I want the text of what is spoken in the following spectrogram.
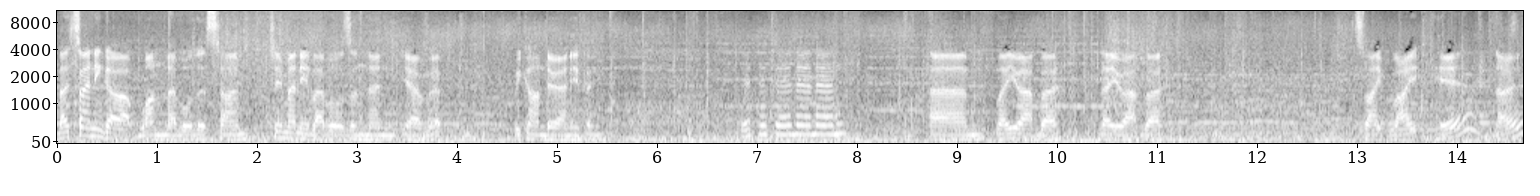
Let's only go up one level this time. Too many levels and then, yeah, rip. We can't do anything. Um, where you at, bro? There you at, bro. Like right here? No?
